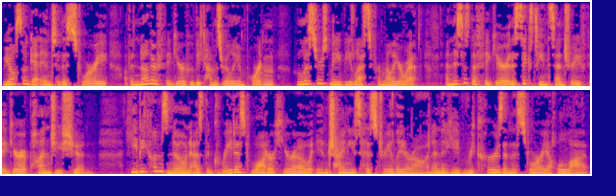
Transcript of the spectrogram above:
we also get into the story of another figure who becomes really important, who listeners may be less familiar with. And this is the figure, the 16th century figure Pan Jixun. He becomes known as the greatest water hero in Chinese history later on, and he recurs in this story a whole lot.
